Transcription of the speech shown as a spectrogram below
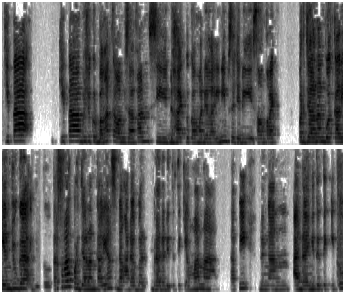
kita kita bersyukur banget kalau misalkan si The Hike to Kamadela ini bisa jadi soundtrack perjalanan buat kalian juga gitu. Terserah perjalanan kalian sedang ada berada di titik yang mana. Tapi dengan adanya titik itu,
